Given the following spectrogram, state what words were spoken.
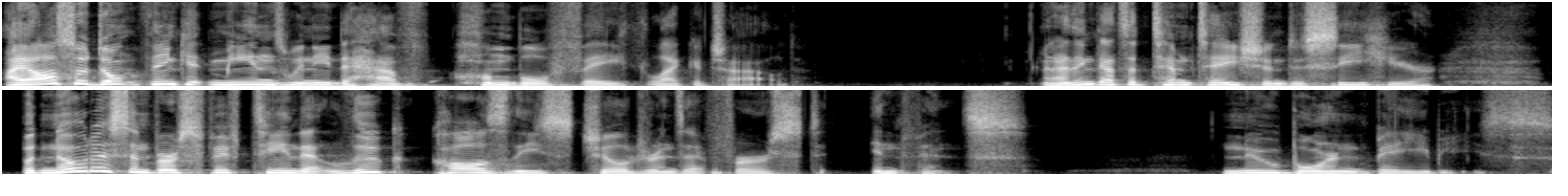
I also don't think it means we need to have humble faith like a child. And I think that's a temptation to see here. But notice in verse 15 that Luke calls these children at first infants, newborn babies.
